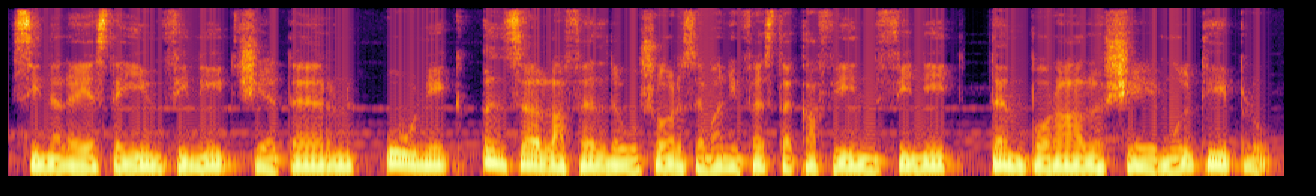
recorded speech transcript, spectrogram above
Sinele este infinit și etern, unic, însă la fel de ușor se manifestă ca fiind finit, temporal și multiplu.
